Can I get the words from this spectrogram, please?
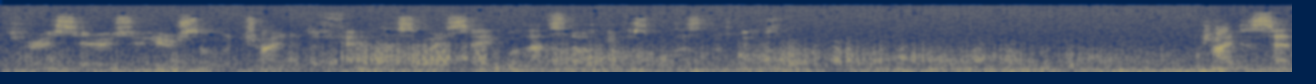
It's very serious. You hear someone trying to defend us by saying, well, that's not gospel, that's not gospel. Trying to set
